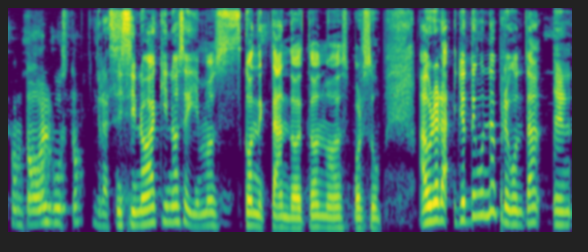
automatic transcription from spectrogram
con todo el gusto. Gracias. Y si no, aquí nos seguimos conectando de todos modos por Zoom. Aurora, yo tengo una pregunta. En,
